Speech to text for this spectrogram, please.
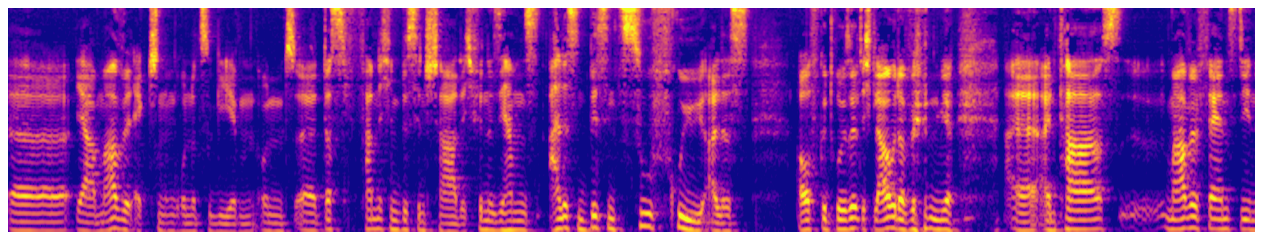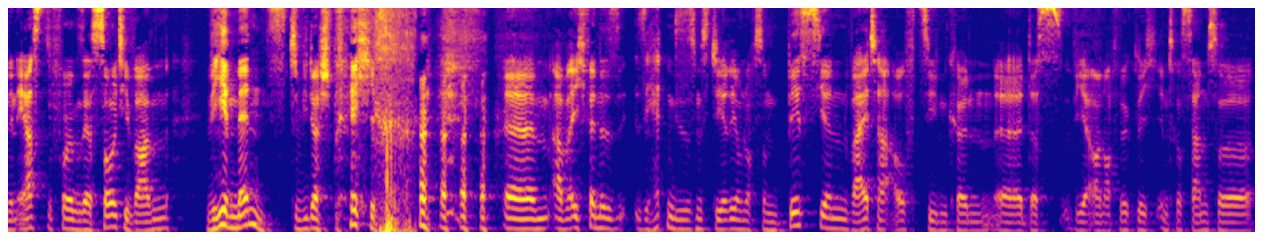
äh, ja, Marvel-Action im Grunde zu geben. Und äh, das fand ich ein bisschen schade. Ich finde, sie haben es alles ein bisschen zu früh alles aufgedröselt. Ich glaube, da würden mir äh, ein paar Marvel-Fans, die in den ersten Folgen sehr salty waren, vehemenzt widersprechen. ähm, aber ich finde, sie, sie, hätten dieses Mysterium noch so ein bisschen weiter aufziehen können, äh, dass wir auch noch wirklich interessante,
